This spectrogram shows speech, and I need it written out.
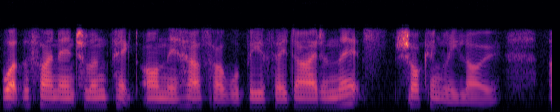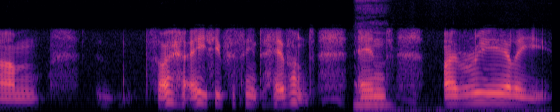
what the financial impact on their household would be if they died, and that's shockingly low. Um, so 80% haven't. And I really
